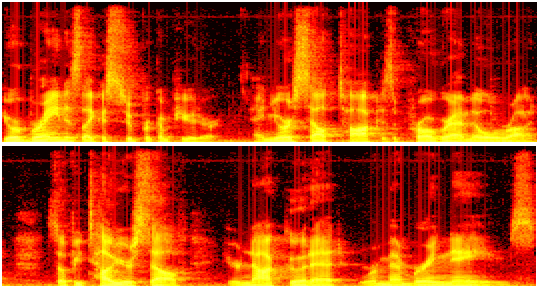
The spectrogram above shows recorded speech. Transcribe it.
Your brain is like a supercomputer, and your self talk is a program it will run. So if you tell yourself you're not good at remembering names,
